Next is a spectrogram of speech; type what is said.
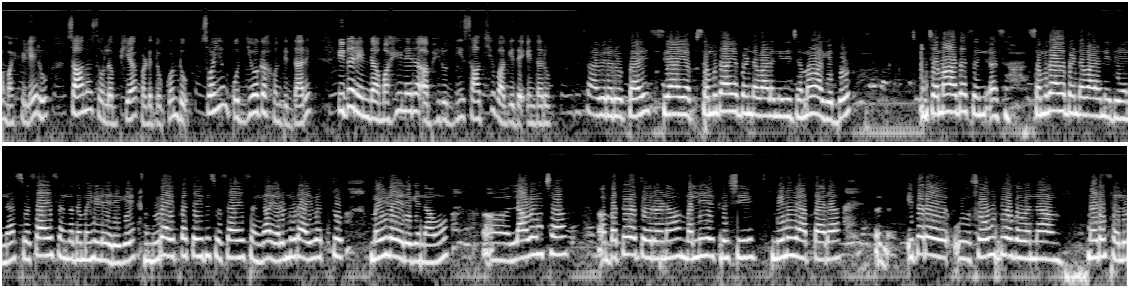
ಮಹಿಳೆಯರು ಸಾಲ ಸೌಲಭ್ಯ ಪಡೆದುಕೊಂಡು ಸ್ವಯಂ ಉದ್ಯೋಗ ಹೊಂದಿದ್ದಾರೆ. ಇದರಿಂದ ಮಹಿಳೆಯರ ಅಭಿವೃದ್ಧಿ ಸಾಧ್ಯವಾಗಿದೆ ಎಂದರು. ಸಾವಿರ ರೂಪಾಯಿ ಸಿಐಎಫ್ ಸಮುದಾಯ ಬಂಡವಾಳ ನಿಧಿ ಜಮಾವಾಗಿದ್ದು ಜಮಾದ ಸಮುದಾಯ ಬಂಡವಾಳ ನಿಧಿಯನ್ನ ಸ್ವಸಹಾಯ ಸಂಘದ ಮಹಿಳೆಯರಿಗೆ ನೂರ ಇಪ್ಪತ್ತೈದು ಸ್ವಸಹಾಯ ಸಂಘ, ಎರಡ್ನೂರ ಐವತ್ತು ಮಹಿಳೆಯರಿಗೆ ನಾವು ಲಾವಂಚ ಭತ್ತದ ತೋರಣ, ಮಲ್ಲಿಗೆ ಕೃಷಿ, ಮೀನು ವ್ಯಾಪಾರ ಇತರೆ ಉ- ಸ್ವಉದ್ಯೋಗವನ್ನ ನಡೆಸಲು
